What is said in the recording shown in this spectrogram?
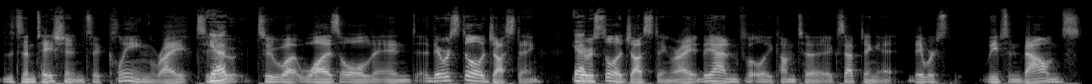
the temptation to cling right to Yep. to what was old, and they were still adjusting. They were still adjusting, right? They hadn't fully come to accepting it. They were leaps and bounds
